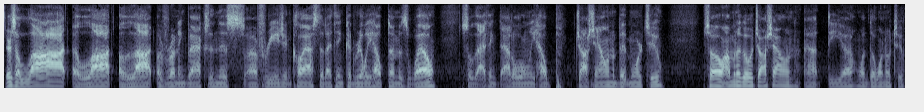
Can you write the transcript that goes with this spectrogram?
There's a lot, a lot, a lot of running backs in this uh, free agent class that I think could really help them as well. So that, I think that'll only help Josh Allen a bit more too. So I'm going to go with Josh Allen at the uh, one, the 102.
